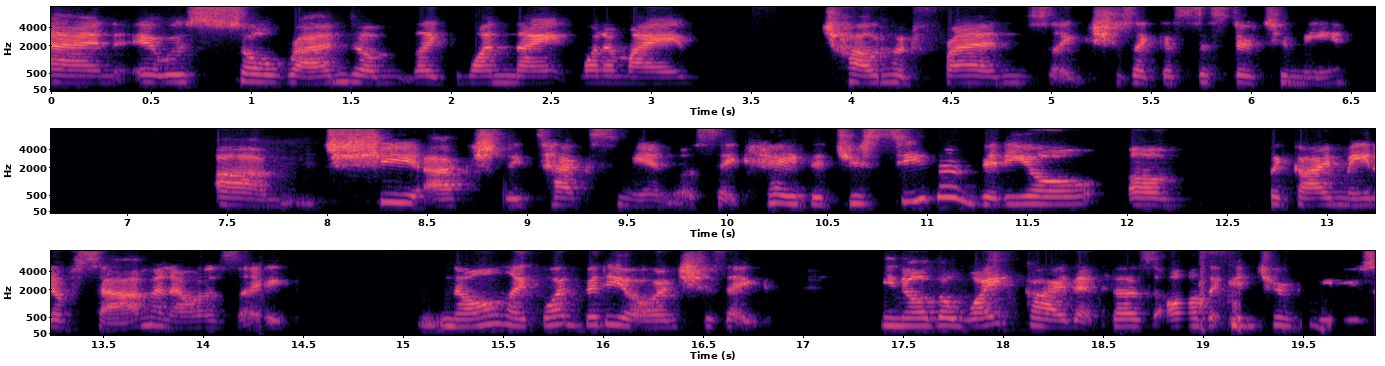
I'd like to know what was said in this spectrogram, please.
And it was so random. Like one night one of my childhood friends like she's like a sister to me um she actually texted me and was like hey did you see the video of the guy made of sam and i was like no like what video? And she's like you know, the white guy that does all the interviews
